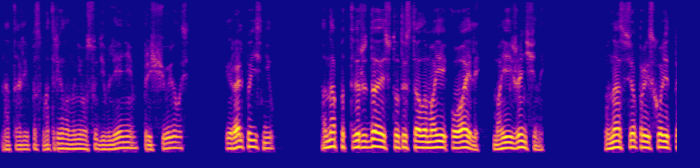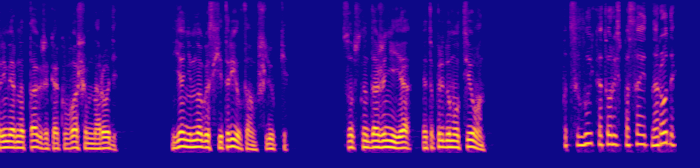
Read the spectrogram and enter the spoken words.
Наталья посмотрела на него с удивлением, прищурилась. И Раль пояснил. Она подтверждает, что ты стала моей Оайли, моей женщиной. У нас все происходит примерно так же, как в вашем народе. Я немного схитрил там, в шлюпке. Собственно, даже не я, это придумал Тион. «Поцелуй, который спасает народы?»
